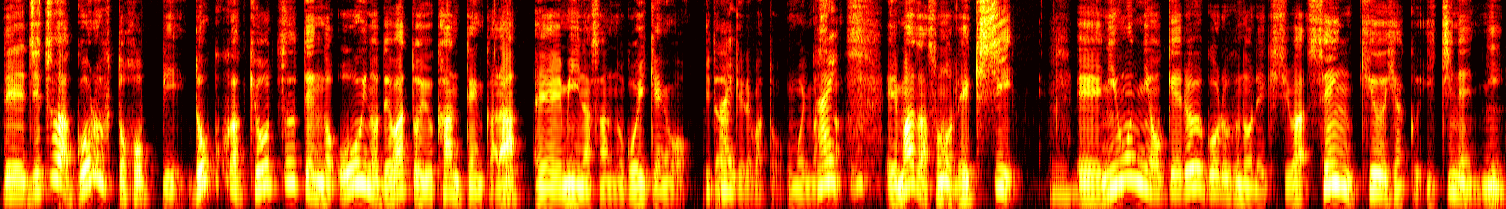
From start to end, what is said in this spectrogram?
で、実はゴルフとホッピー、どこか共通点が多いのではという観点から、えーミーナさんのご意見をいただければと思いますが、はいえーまずはその歴史。えー日本におけるゴルフの歴史は1901年に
